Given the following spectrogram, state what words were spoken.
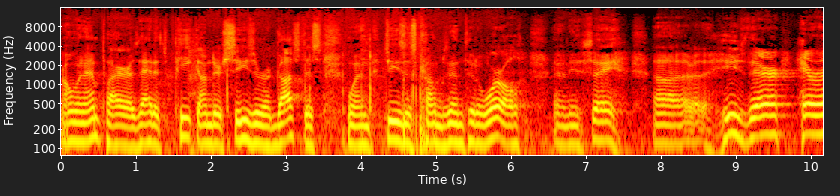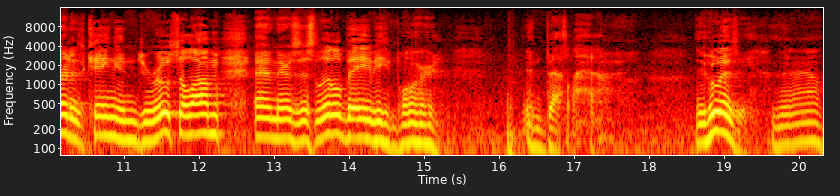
Roman Empire is at its peak under Caesar Augustus when Jesus comes into the world and you say, uh, he's there. Herod is king in Jerusalem, and there's this little baby born in Bethlehem. Who is he? Well,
